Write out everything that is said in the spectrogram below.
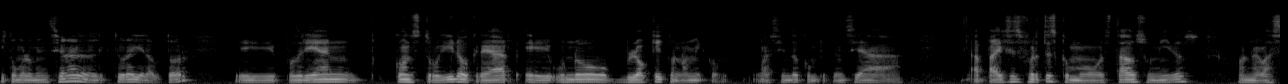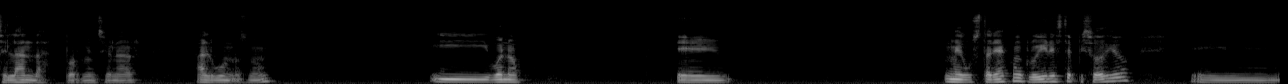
y como lo menciona la lectura y el autor, eh, podrían construir o crear eh, un nuevo bloque económico, haciendo competencia a, países fuertes como Estados Unidos o Nueva Zelanda, por mencionar algunos, ¿no? Y bueno, eh, me gustaría concluir este episodio eh,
